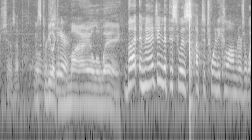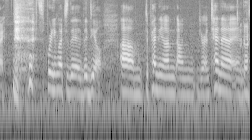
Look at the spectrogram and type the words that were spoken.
it shows up. This could be like here. a mile away. But imagine that this was up to 20 kilometers away. That's pretty much the, the deal, um, depending on, on your antenna and Okay.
